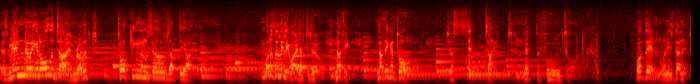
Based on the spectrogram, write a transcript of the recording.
There's men doing it all the time, Robert, talking themselves up the aisle. And what does a lily white have to do? Nothing. Nothing at all. Just sit tight and let the fool talk. What then, when he's done it?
